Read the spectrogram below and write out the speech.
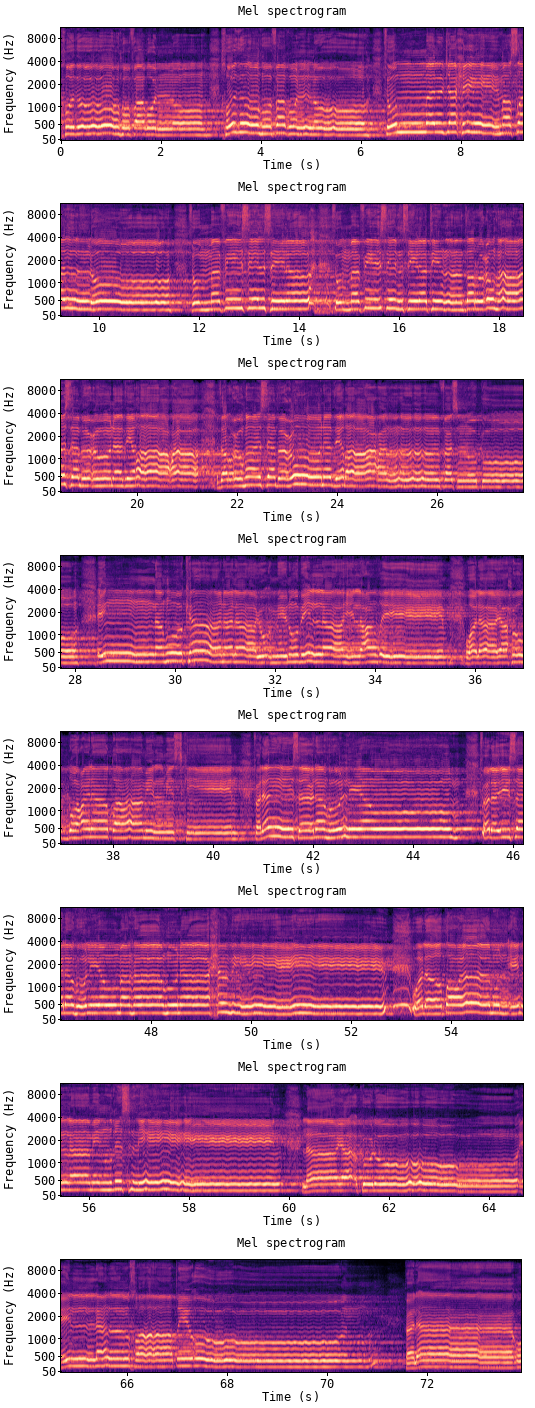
خذوه فغلوه خذوه فغلوه. ثم الجحيم صلوه ثم في سلسلة ثم في سلسلة ذرعها سبعون ذراعا ذرعها سبعون ذراعا فاسلكوه. إنه كان لا يؤمن بالله العظيم ولا يحض على طعام المسكين فليس له اليوم فليس له اليوم هاهنا حميم ولا طعام إلا من غسلين لا يأكله إلا الخاطئون فلا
